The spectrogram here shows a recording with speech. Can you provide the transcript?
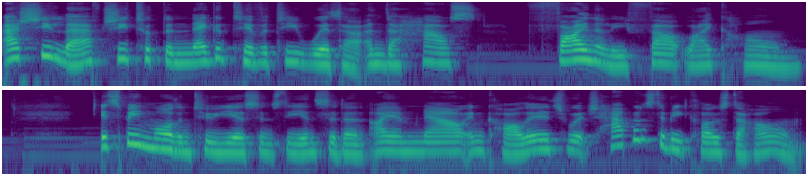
As she left, she took the negativity with her, and the house finally felt like home. It's been more than two years since the incident. I am now in college, which happens to be close to home.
